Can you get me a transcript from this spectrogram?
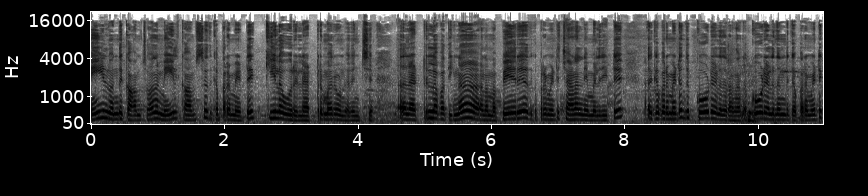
மெயில் வந்து காமிச்சோம். அந்த மெயில் காமிச்சிட்டு அதுக்கப்புறமேட்டு கீழே ஒரு லெட்ரு மாதிரி ஒன்று இருந்துச்சு. அந்த லெட்டரில் பார்த்தீங்கன்னா நம்ம பேர் அதுக்கப்புறமேட்டு சேனல் நேம் எழுதிட்டு அதுக்கப்புறமேட்டு இந்த கோடு எழுதுறாங்க. அந்த கோடு எழுதுனதுக்கு அப்புறமேட்டு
